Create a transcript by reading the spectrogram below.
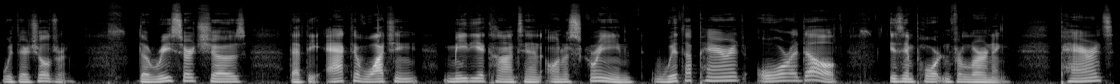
with their children. The research shows that the act of watching media content on a screen with a parent or adult is important for learning. Parents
